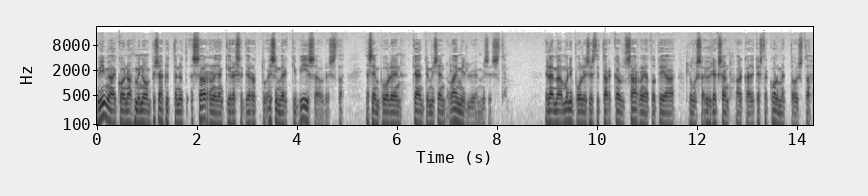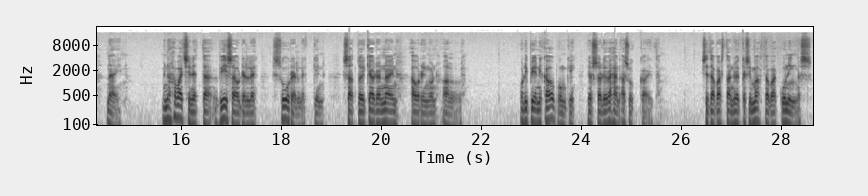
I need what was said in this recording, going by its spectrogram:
Viime aikoina minua on pysähdyttänyt Saarnajan kirjassa kerrottu esimerkki viisaudesta ja sen puoleen kääntymisen laiminlyömisestä. Elämää monipuolisesti tarkkaudut Saarnaja toteaa luvussa 9 alkaa 13 näin. Minä havaitsin, että viisaudelle suurellekin saattoi käydä näin auringon alla. Oli pieni kaupunki, jossa oli vähän asukkaita. Sitä vastaan hyökkäsi mahtava kuningas.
